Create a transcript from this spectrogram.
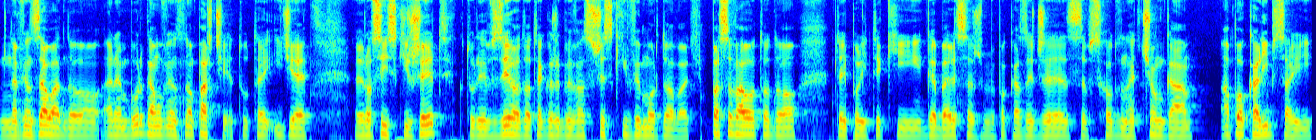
nawiązała do Eremburga, mówiąc, no patrzcie, tutaj idzie rosyjski Żyd, który wzywa do tego, żeby was wszystkich wymordować. Pasowało to do tej polityki Goebbelsa, żeby pokazać, że ze wschodu nadciąga apokalipsa i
